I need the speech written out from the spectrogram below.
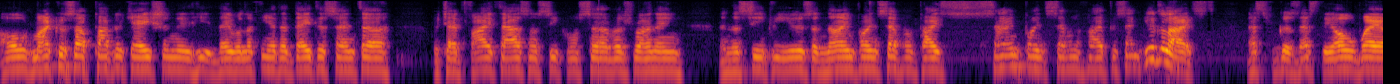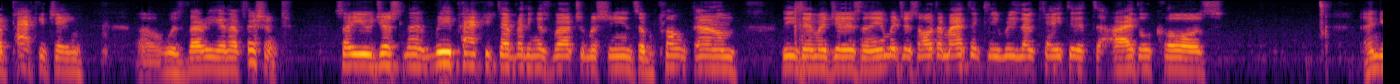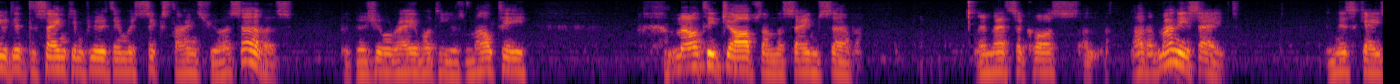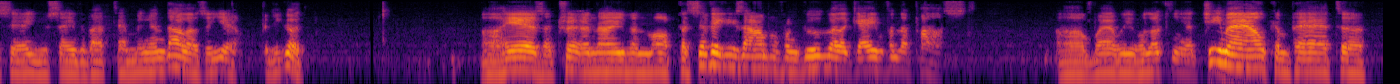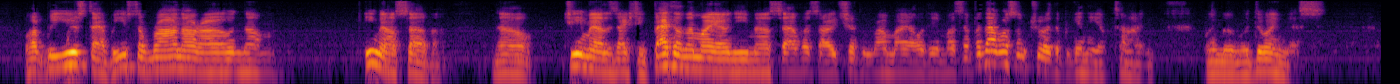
old Microsoft publication. They were looking at a data center which had 5,000 SQL servers running, and the CPUs are 9.75% utilized. That's because that's the old way of packaging uh, was very inefficient. So you just repackaged everything as virtual machines and plunked down these images, and the images automatically relocated to idle cores and you did the same computing with six times fewer servers because you were able to use multi multi jobs on the same server. And that's, of course, a lot of money saved. In this case here, you saved about $10 million a year. Pretty good. Uh, here's a an even more specific example from Google, a game from the past, uh, where we were looking at Gmail compared to what we used to have. We used to run our own um, email server. Now, Gmail is actually better than my own email server, so I shouldn't run my own email server. But that wasn't true at the beginning of time when we were doing this.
